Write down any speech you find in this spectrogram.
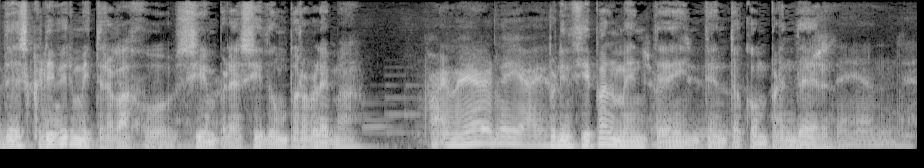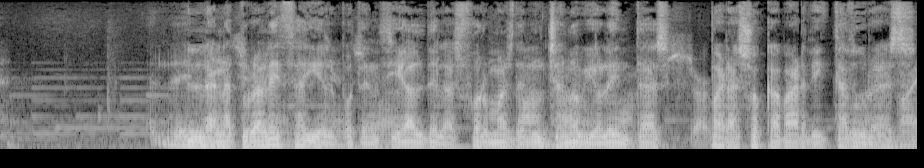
Describir mi trabajo siempre ha sido un problema. Principalmente intento comprender la naturaleza y el potencial de las formas de lucha no violentas para socavar dictaduras.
